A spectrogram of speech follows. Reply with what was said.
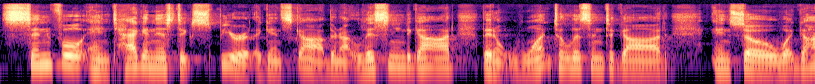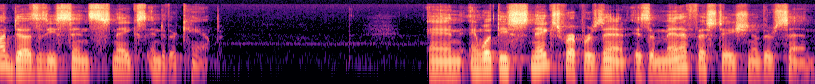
sinful, antagonistic spirit against God. They're not listening to God, they don't want to listen to God. And so, what God does is He sends snakes into their camp. And, and what these snakes represent is a manifestation of their sin.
